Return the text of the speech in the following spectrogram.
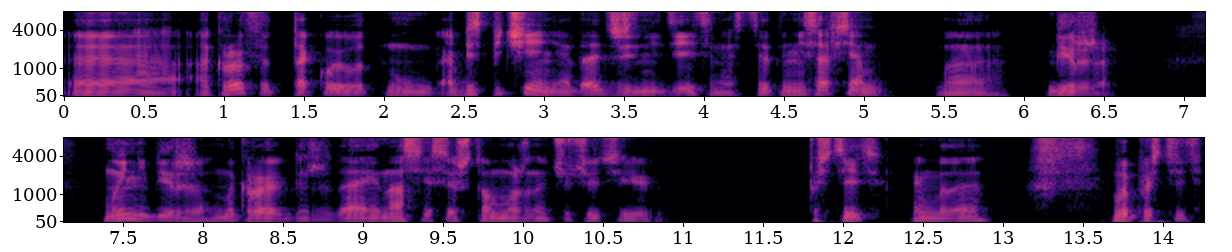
Э, а кровь это такое вот ну, обеспечение да, жизнедеятельности. Это не совсем а, биржа. Мы не биржа, мы кровь биржи, да, и нас, если что, можно чуть-чуть и пустить, как бы, да, выпустить.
